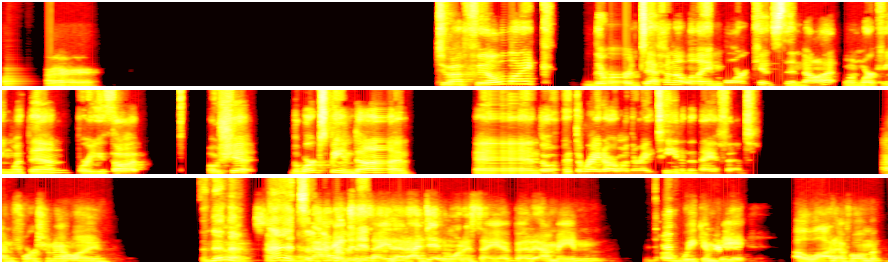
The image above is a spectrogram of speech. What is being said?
Or, or Do I feel like there were definitely more kids than not when working with them where you thought, oh shit, the work's being done and they'll hit the radar when they're 18 and then they offend. unfortunately and then Yeah, the- I had some i I hate to say that i didn't want to say it but i mean we can be a lot of them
